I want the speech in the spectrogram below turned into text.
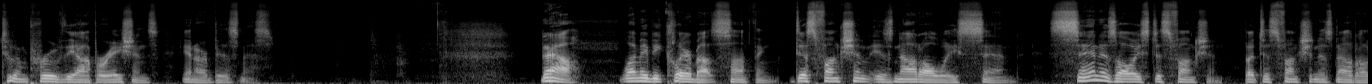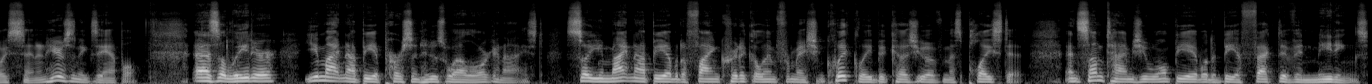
to improve the operations in our business. Now, let me be clear about something. Dysfunction is not always sin. Sin is always dysfunction, but dysfunction is not always sin. And here's an example. As a leader, you might not be a person who's well organized, so you might not be able to find critical information quickly because you have misplaced it. And sometimes you won't be able to be effective in meetings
